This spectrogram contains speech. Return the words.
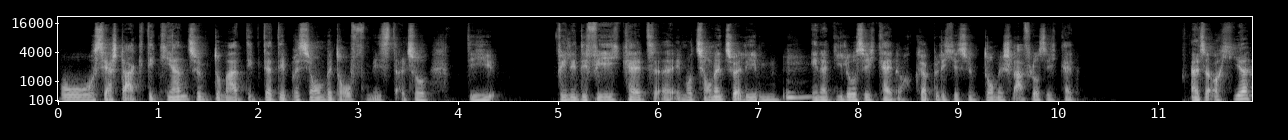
wo sehr stark die Kernsymptomatik der Depression betroffen ist, also die fehlende Fähigkeit, äh, Emotionen zu erleben, mhm. Energielosigkeit, auch körperliche Symptome, Schlaflosigkeit. Also auch hier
